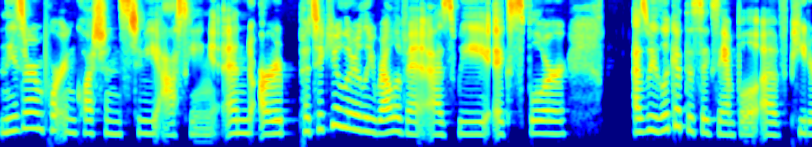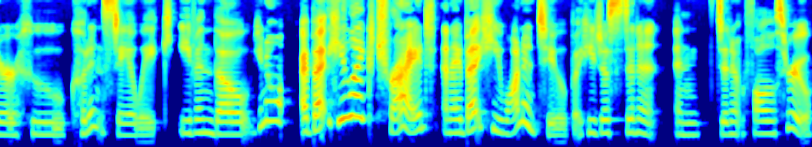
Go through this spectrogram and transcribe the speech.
These are important questions to be asking and are particularly relevant as we explore as we look at this example of Peter who couldn't stay awake, even though, you know, I bet he like tried and I bet he wanted to, but he just didn't and didn't follow through.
